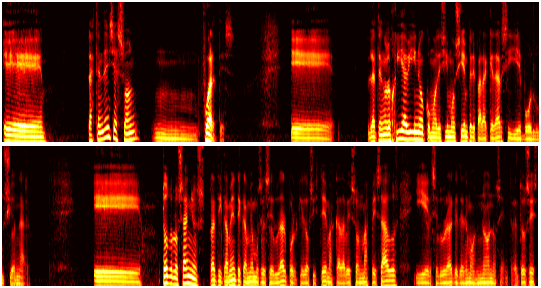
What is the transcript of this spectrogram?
Eh, las tendencias son mm, fuertes. Eh, la tecnología vino, como decimos siempre, para quedarse y evolucionar. Eh, todos los años prácticamente cambiamos el celular porque los sistemas cada vez son más pesados y el celular que tenemos no nos entra. Entonces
